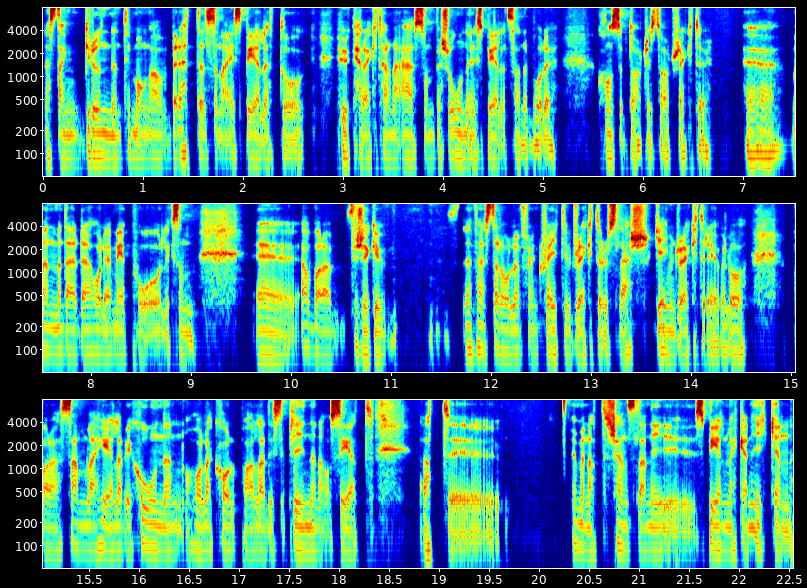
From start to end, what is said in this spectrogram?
nästan grunden till många av berättelserna i spelet och hur karaktärerna är som personer i spelet. Så han är både concept artist och art director. Eh, men, men där, där håller jag med på och liksom, eh, jag bara försöker den främsta rollen för en creative director slash game director är väl att bara samla hela visionen och hålla koll på alla disciplinerna och se att, att eh, jag menar att känslan i spelmekaniken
